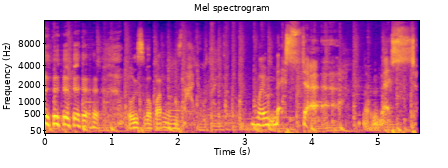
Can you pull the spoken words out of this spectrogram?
Лысого парня не знаю, кто это. Мы вместе, мы вместе.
